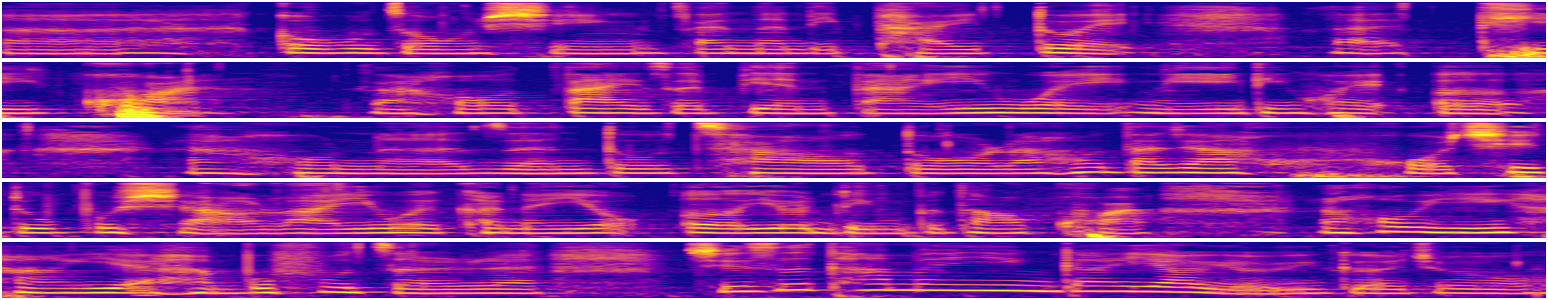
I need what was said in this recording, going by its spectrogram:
呃购物中心，在那里排队呃提款。然后带着便当，因为你一定会饿。然后呢，人都超多，然后大家火气都不小了，因为可能又饿又领不到款。然后银行也很不负责任。其实他们应该要有一个，就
